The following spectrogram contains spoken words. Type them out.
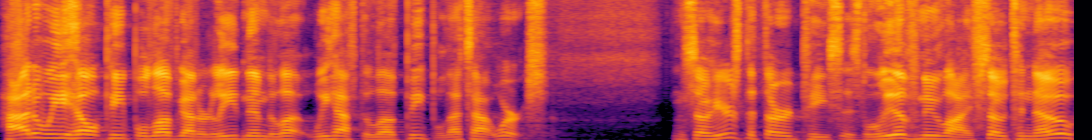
How do we help people love God or lead them to love? We have to love people. That's how it works. And so here's the third piece is live new life. So to know,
